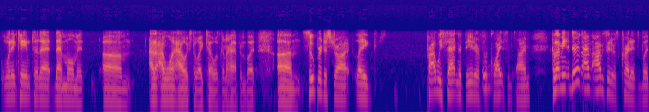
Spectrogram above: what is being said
when it came to that that moment. Um, I, I want Alex to like tell what's gonna happen, but um, super distraught. Like probably sat in the theater for quite some time. Because I mean, there obviously there's credits, but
